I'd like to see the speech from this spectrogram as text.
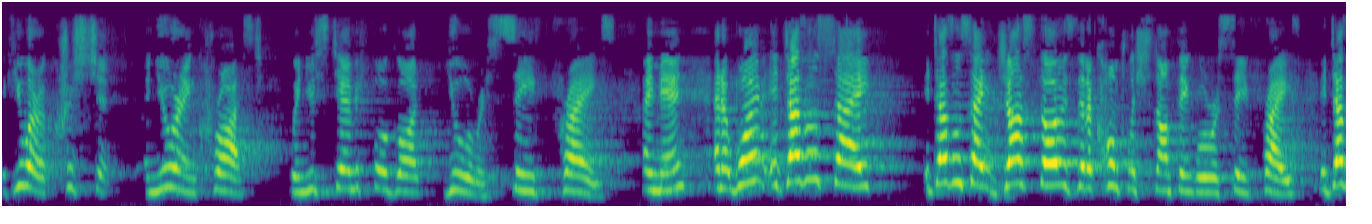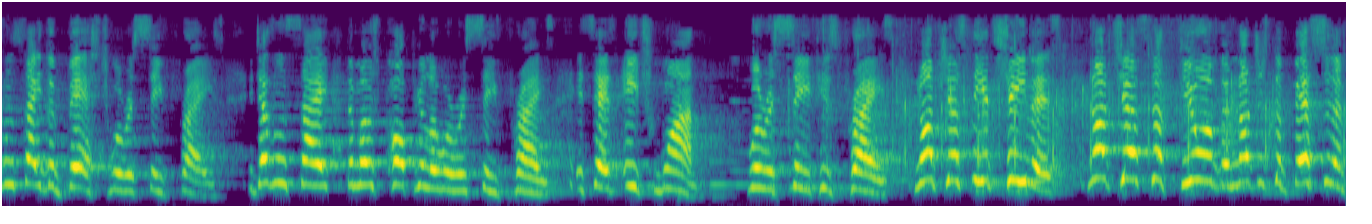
If you are a Christian and you are in Christ, when you stand before God, you will receive praise. Amen. And it won't, it doesn't say, it doesn't say just those that accomplish something will receive praise. It doesn't say the best will receive praise. It doesn't say the most popular will receive praise. It says each one will receive his praise. Not just the achievers, not just a few of them, not just the best of them,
